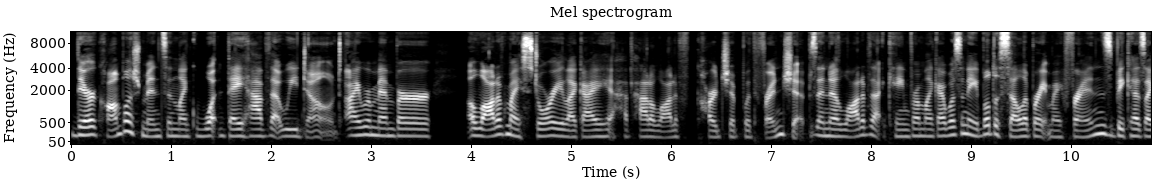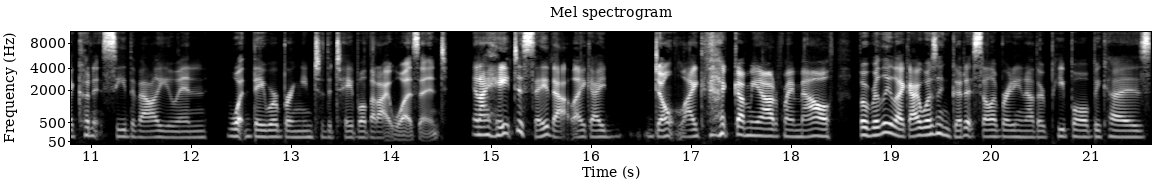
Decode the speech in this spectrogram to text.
their accomplishments and like what they have that we don't. I remember a lot of my story, like I have had a lot of hardship with friendships. And a lot of that came from like I wasn't able to celebrate my friends because I couldn't see the value in what they were bringing to the table that I wasn't. And I hate to say that. Like I don't like that coming out of my mouth, but really, like I wasn't good at celebrating other people because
